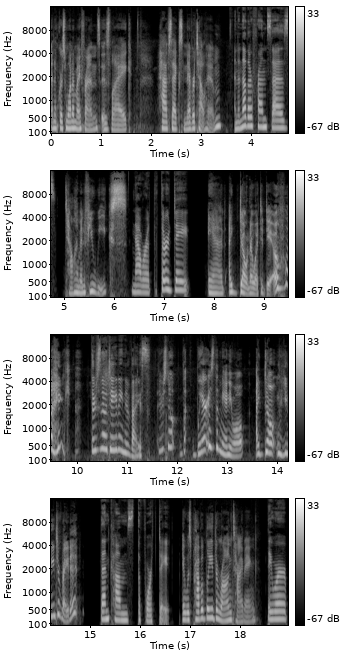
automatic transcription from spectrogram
And of course, one of my friends is like, have sex, never tell him. And another friend says, tell him in a few weeks. Now we're at the third date. And I don't know what to do. like, there's no dating advice. There's no, where is the manual? I don't, you need to write it. Then comes the fourth date. It was probably the wrong timing. They were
